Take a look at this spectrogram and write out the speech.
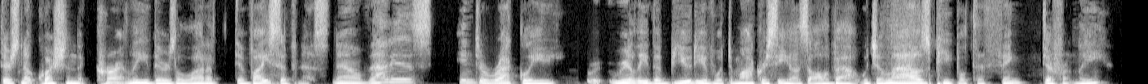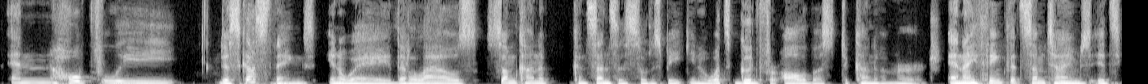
There's no question that currently there's a lot of divisiveness. Now, that is indirectly really the beauty of what democracy is all about, which allows people to think differently and hopefully discuss things in a way that allows some kind of consensus, so to speak, you know, what's good for all of us to kind of emerge. And I think that sometimes it's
